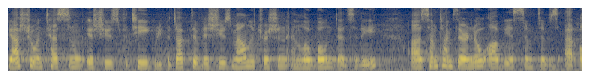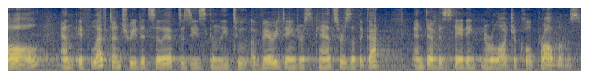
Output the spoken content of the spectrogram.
gastrointestinal issues, fatigue, reproductive issues, malnutrition, and low bone density. Uh, sometimes there are no obvious symptoms at all, and if left untreated, celiac disease can lead to a very dangerous cancers of the gut and devastating neurological problems.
